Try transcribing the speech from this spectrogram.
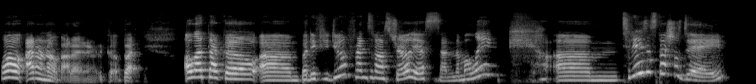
Well, I don't know about Antarctica, but I'll let that go. Um, but if you do have friends in Australia, send them a link. Um, today's a special day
